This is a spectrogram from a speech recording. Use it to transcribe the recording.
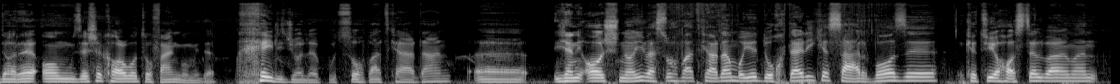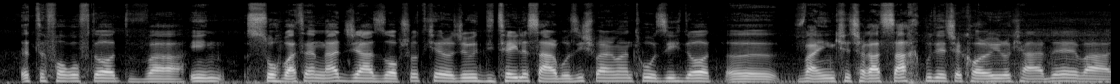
داره آموزش کار با تفنگو میده. خیلی جالب بود صحبت کردن. یعنی آشنایی و صحبت کردن با یه دختری که سربازه که توی هاستل برای من اتفاق افتاد و این صحبت انقدر جذاب شد که راجع به دیتیل سربازیش برای من توضیح داد و اینکه چقدر سخت بوده چه کارایی رو کرده و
